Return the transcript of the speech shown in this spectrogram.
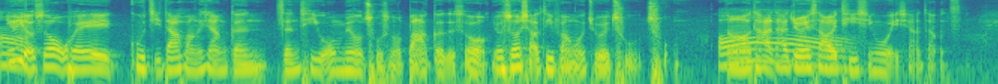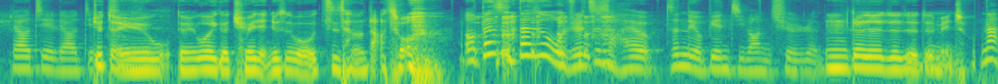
因为有时候我会顾及大方向跟整体我没有出什么 bug 的时候，有时候小地方我就会出错，然后他他就会稍微提醒我一下这样子。了解了解，就等于等于我一个缺点就是我字常打错。哦，但是但是我觉得至少还有 真的有编辑帮你确认。嗯，对对对对对，没错。那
